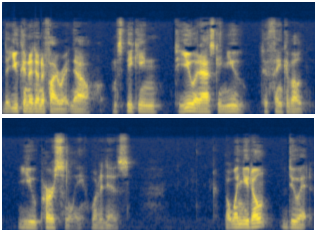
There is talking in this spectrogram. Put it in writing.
that you can identify right now. I'm speaking to you and asking you to think about you personally, what it is. But when you don't do it,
